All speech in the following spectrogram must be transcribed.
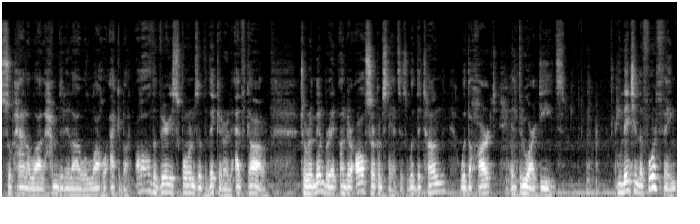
Subhanallah, Alhamdulillah, Wallahu Akbar. All the various forms of dhikr and adhkar to remember it under all circumstances, with the tongue, with the heart, and through our deeds. He mentioned the fourth thing,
